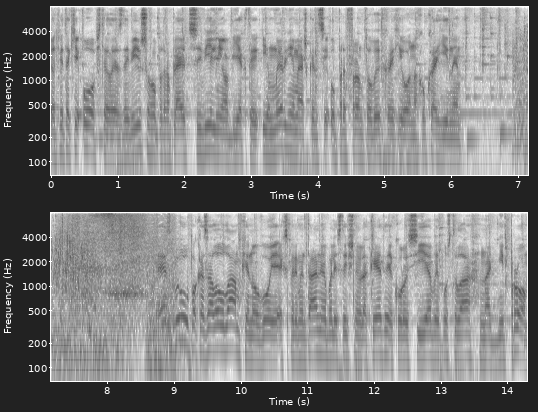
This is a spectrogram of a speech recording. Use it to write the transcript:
І от під такі обстріли здебільшого потрапляють цивільні об'єкти і мирні мешканці у прифронтових регіонах України. СБУ показала уламки нової експериментальної балістичної ракети, яку Росія випустила на Дніпро.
